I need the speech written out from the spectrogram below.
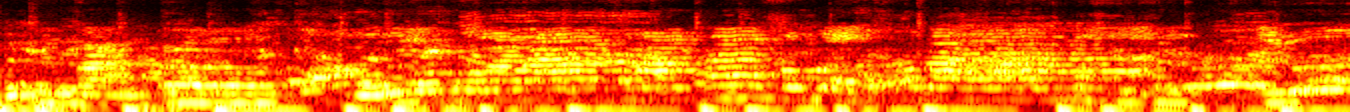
គុណនឹងបានប្រើអើយមកណាមកណាសូមមើលស្ដាំអើយ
